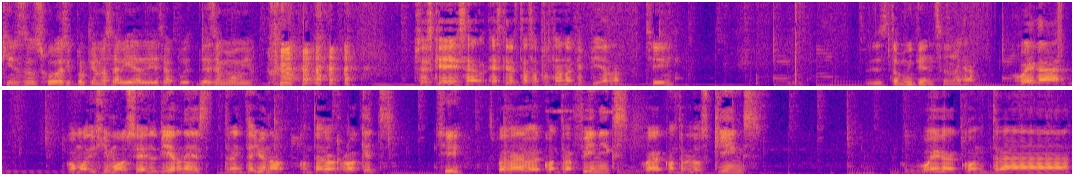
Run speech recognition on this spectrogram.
¿Quiénes son los juegos y por qué no sabía de esa pu- de ese momio? Pues es que, esa, es que le estás apostando a que pierdan. Sí. Está muy denso, ¿no? Mira, juega, como dijimos, el viernes 31 contra los Rockets. Sí. Después juega contra Phoenix, juega contra los Kings, juega contra...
